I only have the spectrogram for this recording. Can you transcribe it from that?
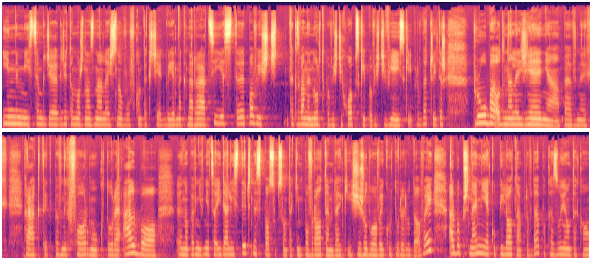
Innym miejscem, gdzie, gdzie to można znaleźć znowu w kontekście jakby jednak narracji jest e, powieść, tak zwany nurt powieści chłopskiej, powieści wiejskiej, prawda? Czyli też próba odnalezienia pewnych praktyk, pewnych formuł, które albo e, no pewnie w nieco idealistyczny sposób są takim powrotem do jakiejś źródłowej kultury ludowej, albo przynajmniej jako pilota, prawda? Pokazują taką,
